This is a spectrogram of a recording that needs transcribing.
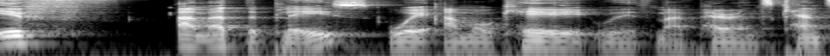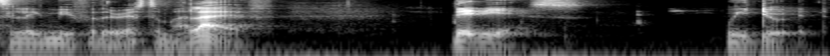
if I'm at the place where I'm okay with my parents canceling me for the rest of my life, then yes, we do it.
